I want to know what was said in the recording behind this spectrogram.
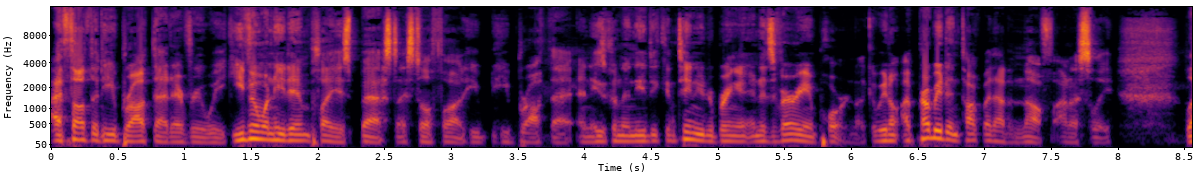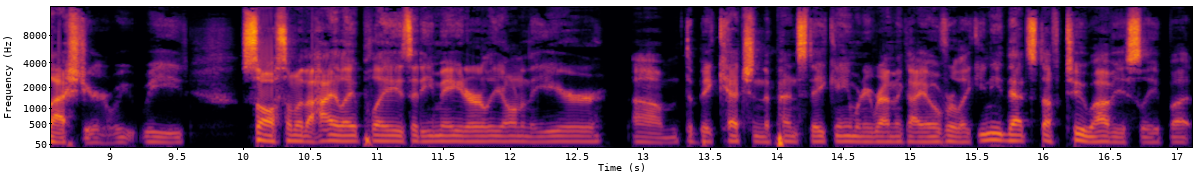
I thought that he brought that every week, even when he didn't play his best. I still thought he he brought that, and he's going to need to continue to bring it. And it's very important. Like we don't, I probably didn't talk about that enough, honestly. Last year, we we saw some of the highlight plays that he made early on in the year. Um, the big catch in the Penn State game when he ran the guy over. Like you need that stuff too, obviously. But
